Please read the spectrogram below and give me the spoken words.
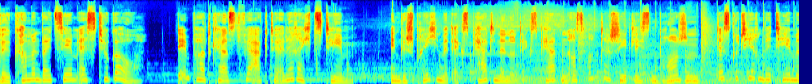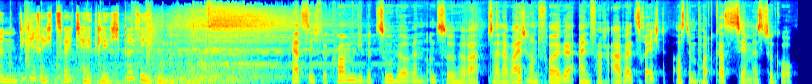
Willkommen bei CMS 2 Go, dem Podcast für aktuelle Rechtsthemen. In Gesprächen mit Expertinnen und Experten aus unterschiedlichsten Branchen diskutieren wir Themen, die die Rechtswelt täglich bewegen. Herzlich willkommen, liebe Zuhörerinnen und Zuhörer, zu einer weiteren Folge Einfach Arbeitsrecht aus dem Podcast CMS 2 Go.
